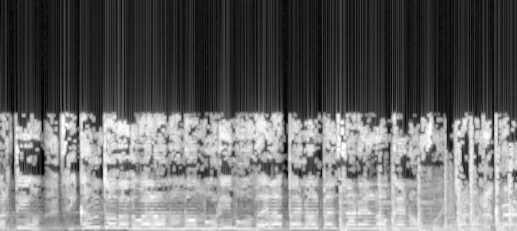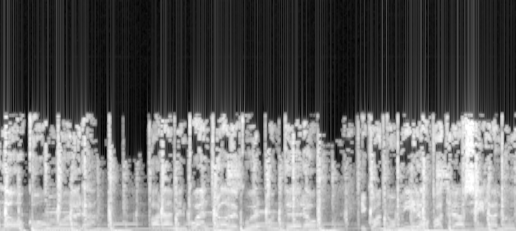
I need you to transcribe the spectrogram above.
Si canto de duelo no nos morimos de la pena al pensar en lo que no fuimos. Ya no recuerdo cómo era. Ahora me encuentro de cuerpo entero. Y cuando miro para atrás y la luz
